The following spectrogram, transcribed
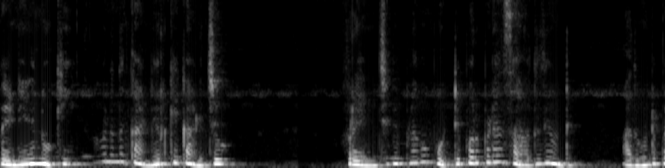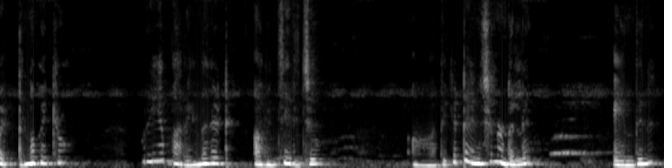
പെണ്ണിനെ നോക്കി അവനൊന്ന് കണ്ണിറുക്കി കാണിച്ചു. ഫ്രഞ്ച് വിപ്ലവം പൊട്ടിപ്പുറപ്പെടാൻ സാധ്യതയുണ്ട്. അതുകൊണ്ട് പെട്ടെന്ന് പൊയ്ക്കോ. പ്രിയ പറയുന്ന കേട്ട് അവൻ ചിരിച്ചു. ആദ്യക്ക് ടെൻഷൻ ഉണ്ടല്ലേ എന്തിന്?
